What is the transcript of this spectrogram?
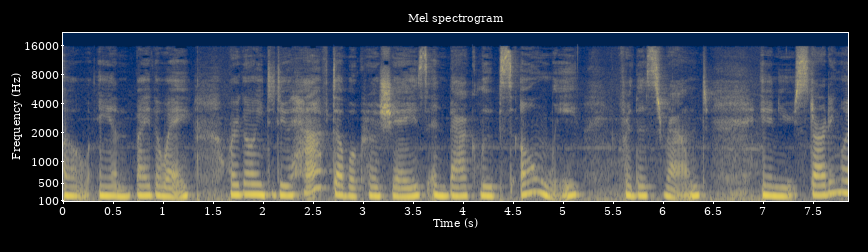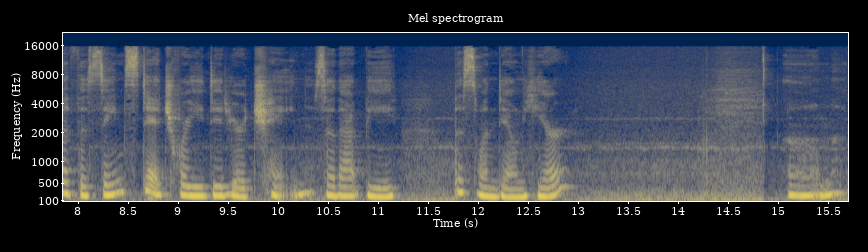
Oh, and by the way, we're going to do half double crochets and back loops only for this round. And you're starting with the same stitch where you did your chain. So that'd be this one down here. Um,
